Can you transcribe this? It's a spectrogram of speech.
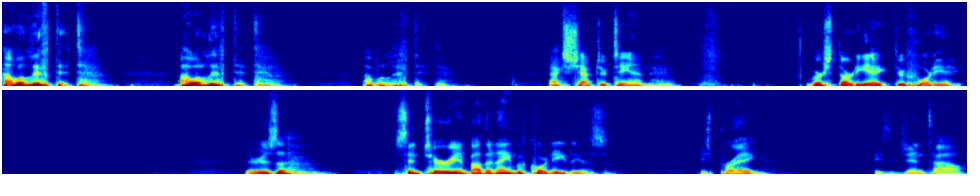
I will lift it. I will lift it. I will lift it. Acts chapter 10, verse 38 through 48. There is a centurion by the name of Cornelius. He's praying. He's a Gentile.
